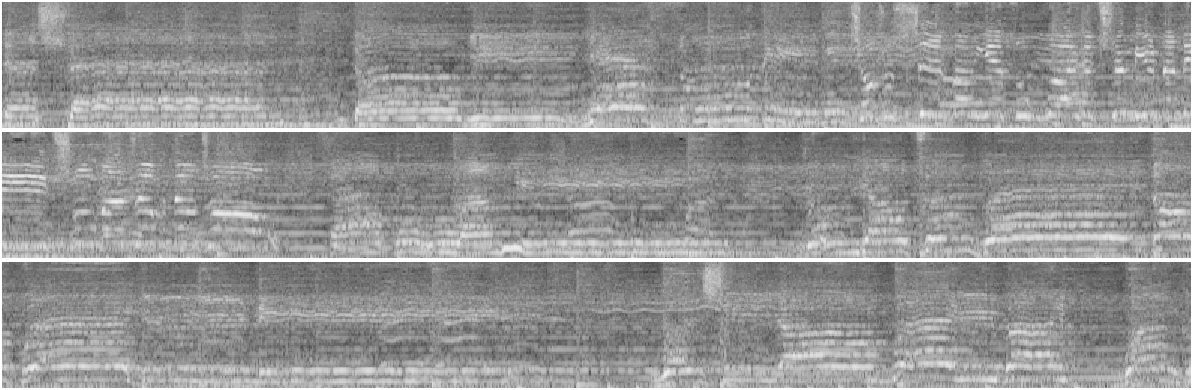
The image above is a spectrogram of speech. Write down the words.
的神，都因耶稣的名，求主释放耶稣话语的权柄与能力，充满在我们当中，超乎万民，荣耀尊贵都归于你，万心要归拜，万口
